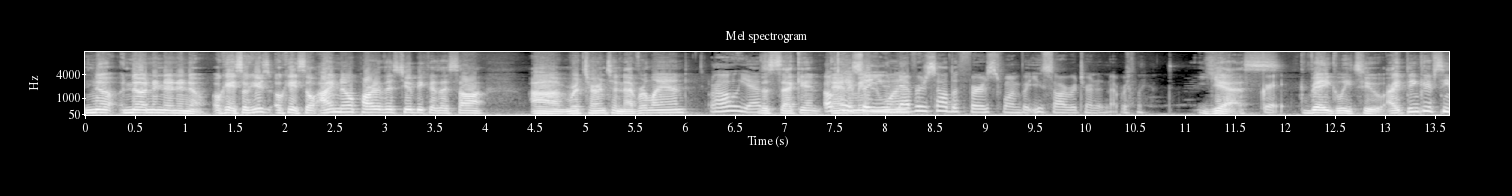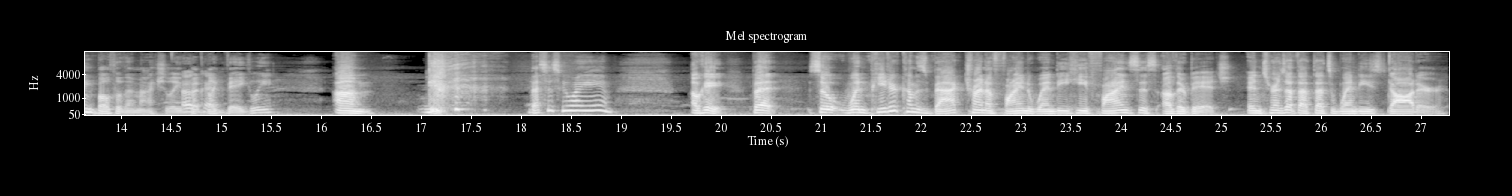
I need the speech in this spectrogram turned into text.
No, no, no, no, no, no. Okay, so here's okay. So I know part of this too because I saw um, Return to Neverland, oh yes the second okay so you one. never saw the first one but you saw return to neverland yes, Great. vaguely too. I think I've seen both of them actually, but like vaguely. Um, that's just who I am. Okay, but so when Peter comes back trying to find Wendy, he finds this other bitch, and turns out that that's Wendy's daughter.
